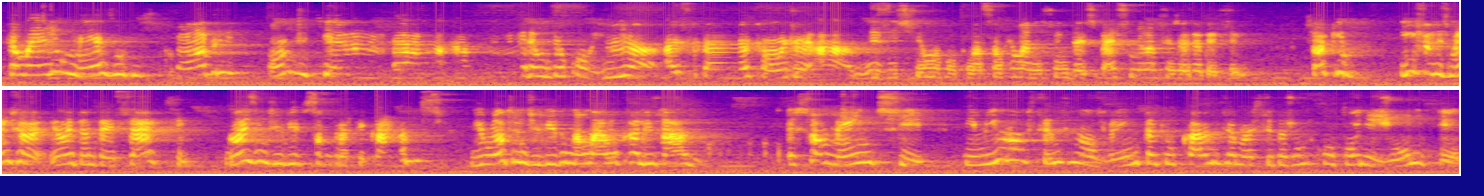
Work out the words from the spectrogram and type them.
Então ele mesmo descobre onde que era a, área onde ocorria a espécie, onde a, existia uma população remanescente da espécie em 1986. Só que Infelizmente, em 87, dois indivíduos são traficados e o outro indivíduo não é localizado. É somente em 1990 que o Carlos Diamarcita, junto com o Tony Juniper,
